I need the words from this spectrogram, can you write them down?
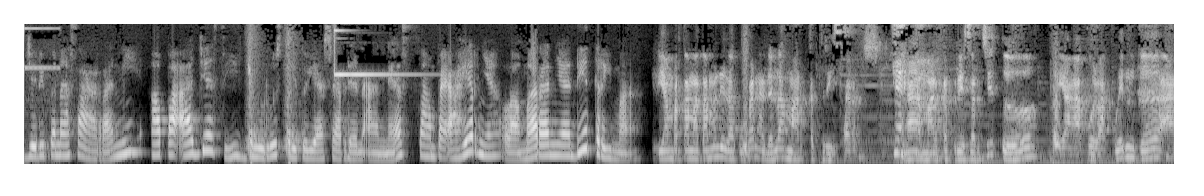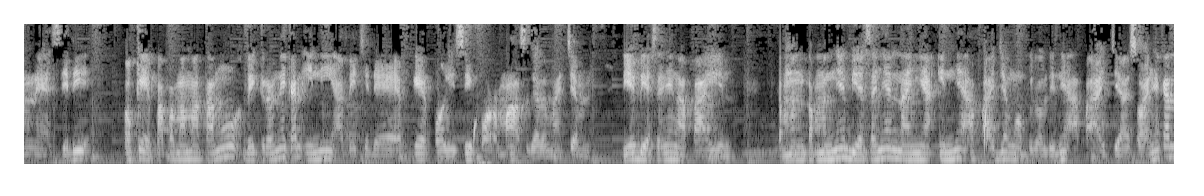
Jadi penasaran nih, apa aja sih jurus gitu Yasher dan Anes sampai akhirnya lamarannya diterima? yang pertama-tama dilakukan adalah market research. Nah, market research itu yang aku lakuin ke Anes. Jadi, oke, papa mama kamu backgroundnya kan ini A B C D E polisi formal segala macam. Dia biasanya ngapain? Temen-temennya biasanya nanyainnya apa aja, ngobrolinnya apa aja. Soalnya kan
